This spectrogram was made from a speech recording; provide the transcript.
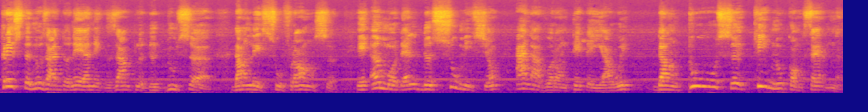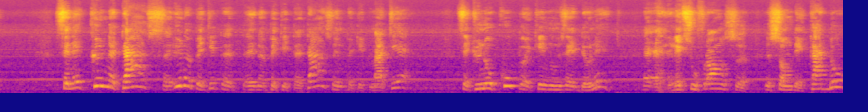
Christ nous a donné un exemple de douceur dans les souffrances et un modèle de soumission à la volonté de Yahweh dans tout ce qui nous concerne. Ce n'est qu'une tasse, une petite, une petite tasse, une petite matière. C'est une coupe qui nous est donnée. Euh, les souffrances sont des cadeaux.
